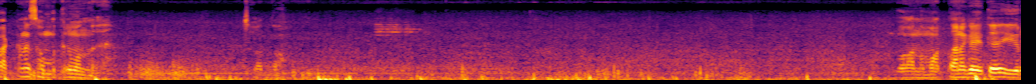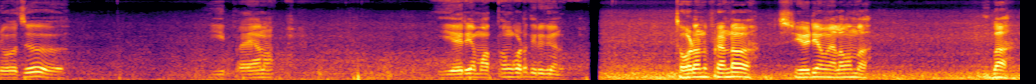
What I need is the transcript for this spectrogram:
పక్కన సముద్రం ఉంది. చూద్దాం. బాగుంది. మొత్తానికైతే ఈరోజు ఈ ప్రయాణం. ఈ ఏరియా మొత్తం కూడా తిరిగాను. చూడండి ఫ్రెండ్ స్టేడియం ఎలా ఉందో. బా.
